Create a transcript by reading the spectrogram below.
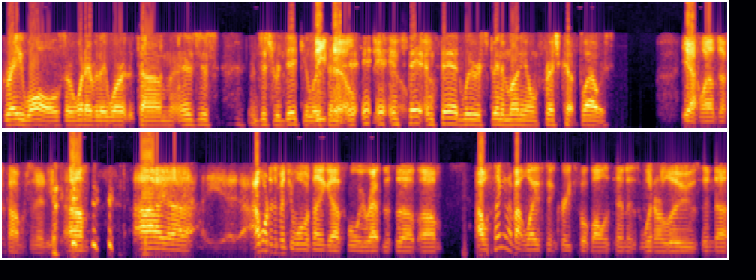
gray walls or whatever they were at the time. And it's just just ridiculous. Detail, and, detail, instead, yeah. instead we were spending money on fresh cut flowers. Yeah, well, Jeff Compher's an idiot. Um, I uh, I wanted to mention one more thing, guys, before we wrap this up. Um, I was thinking about ways to increase football attendance, win or lose, and uh,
